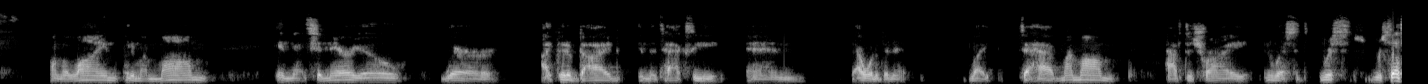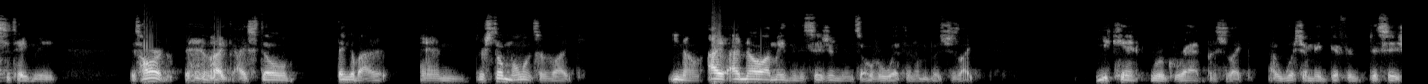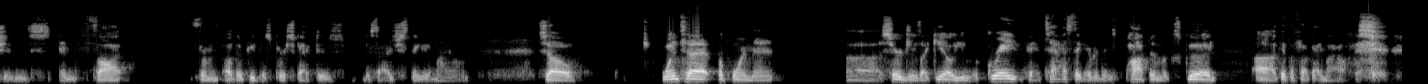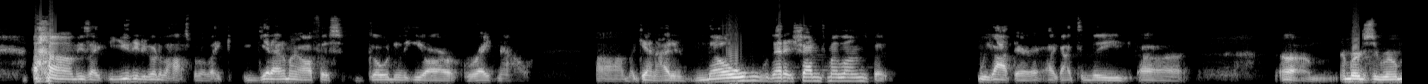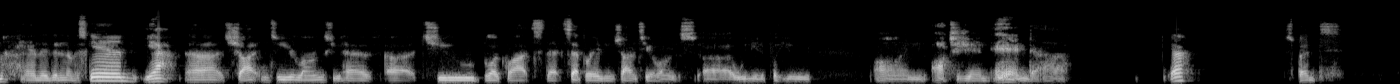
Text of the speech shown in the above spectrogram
on the line, putting my mom in that scenario where I could have died in the taxi and that would have been it. Like to have my mom have to try and res- res- resuscitate me is hard. And like I still think about it, and there's still moments of like, you know, I I know I made the decision and it's over with, and I'm but it's just like you can't regret, but it's like I wish I made different decisions and thought from other people's perspectives besides just thinking of my own. So went to that appointment. Uh, surgeon's like, yo, you look great, fantastic, everything's popping, looks good. Uh, get the fuck out of my office. um, he's like, you need to go to the hospital. Like, get out of my office, go to the ER right now. Um, again, I didn't know that it shot into my lungs, but we got there. I got to the uh, um, emergency room and they did another scan. Yeah, uh, shot into your lungs. You have uh, two blood clots that separated and shot into your lungs. Uh, we need to put you on oxygen and uh, yeah, spent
